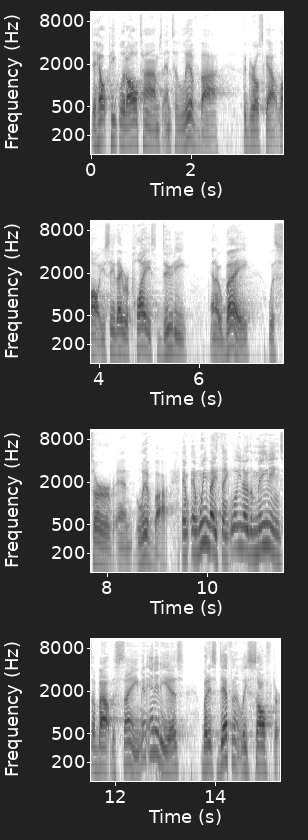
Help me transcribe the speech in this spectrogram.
to help people at all times and to live by the Girl Scout law. You see, they replace duty and obey with serve and live by. And, and we may think, well, you know, the meaning's about the same, and, and it is, but it's definitely softer.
